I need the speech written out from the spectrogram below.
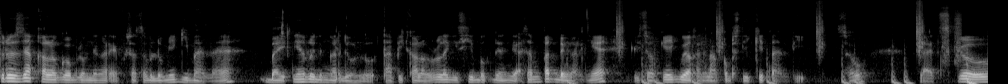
Terus ya kalau gue belum dengar episode sebelumnya gimana? Baiknya lu dengar dulu. Tapi kalau lu lagi sibuk dan nggak sempat dengarnya, it's okay gue akan nangkep sedikit nanti. So, let's go!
